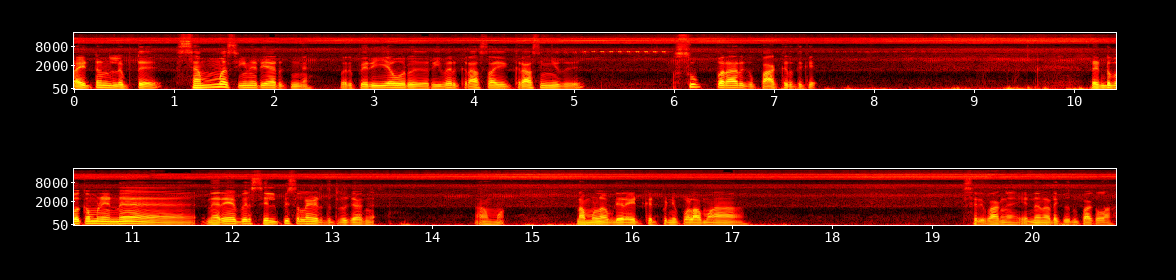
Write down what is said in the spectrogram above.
ரைட் அண்ட் லெஃப்ட்டு செம்ம சீனரியாக இருக்குங்க. ஒரு பெரிய ஒரு ரிவர் கிராஸ் ஆகி கிராசிங் இது. சூப்பராக இருக்குது பார்க்குறதுக்கே ரெண்டு பக்கமும் என்ன நிறைய பேர் செல்ஃபிஸ் எல்லாம் எடுத்துகிட்டு இருக்காங்க. ஆமாம் நம்மளும் அப்படியே ரைட் கட் பண்ணி போகலாமா சரி வாங்க என்ன நடக்குதுன்னு பார்க்கலாம்.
